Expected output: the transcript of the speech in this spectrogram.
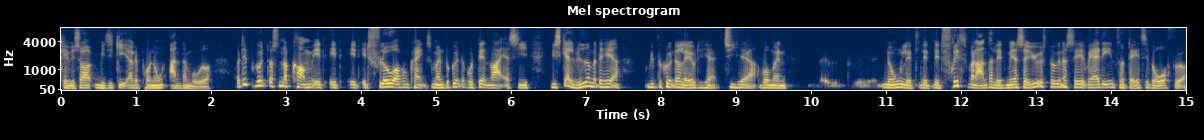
Kan vi så mitigere det på nogle andre måder? Og det begyndte sådan at komme et, et, et, et flow op omkring, så man begyndte at gå den vej og sige, vi skal videre med det her. Vi begyndte at lave de her 10 hvor man nogle nogen lidt, lidt, lidt frit, men andre lidt mere seriøst begynder at se, hvad er det egentlig for data, vi overfører?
